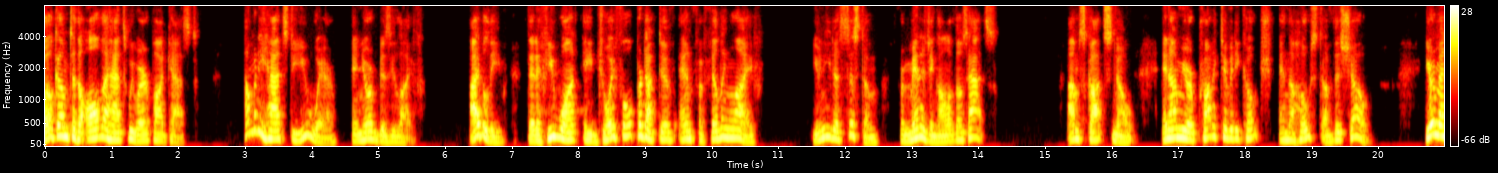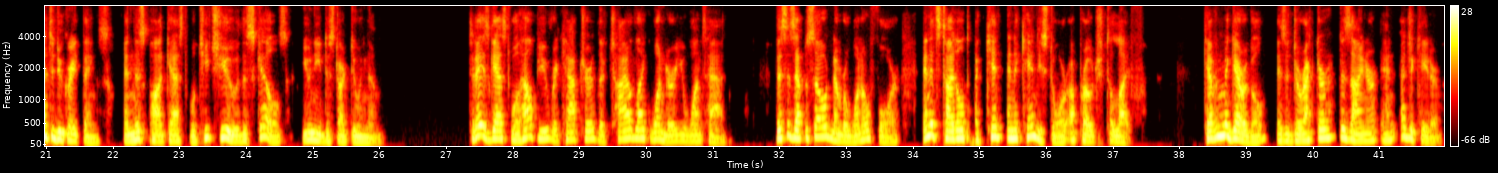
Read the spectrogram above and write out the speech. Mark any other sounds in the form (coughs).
Welcome to the All the Hats We Wear podcast. How many hats do you wear in your busy life? I believe that if you want a joyful, productive, and fulfilling life, you need a system for managing all of those hats. I'm Scott Snow, and I'm your productivity coach and the host of this show. You're meant to do great things, and this podcast will teach you the skills you need to start doing them. Today's guest will help you recapture the childlike wonder you once had. This is episode number 104, and it's titled A Kid in a Candy Store Approach to Life. Kevin McGerigle is a director, designer, and educator.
